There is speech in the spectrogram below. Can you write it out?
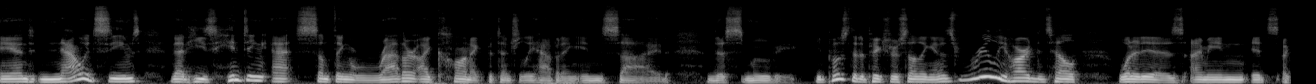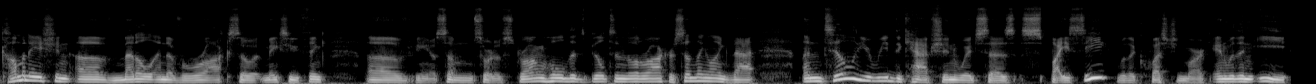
And now it seems that he's hinting at something rather iconic potentially happening inside this movie. He posted a picture of something, and it's really hard to tell what it is. I mean, it's a combination of metal and of rock, so it makes you think of you know some sort of stronghold that's built into the rock or something like that. Until you read the caption, which says "spicy" with a question mark and with an e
